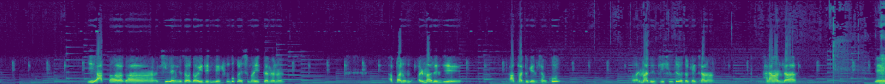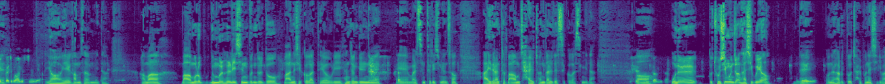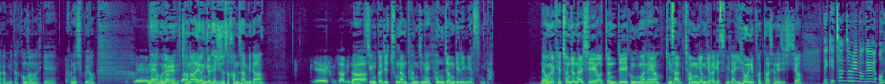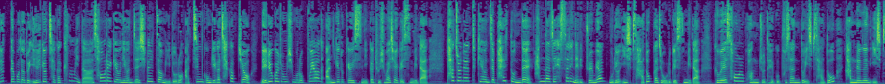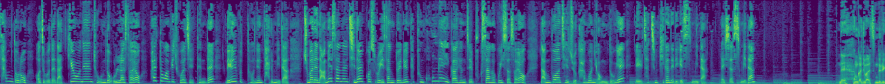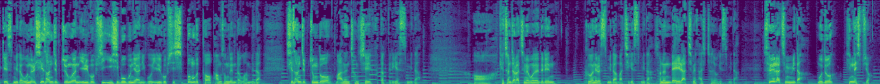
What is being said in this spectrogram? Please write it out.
이 아빠가 희생해서 너희들이 행복할 수만 있다면은 아빠는 얼마든지 아파도 괜찮고 얼마든지 힘들어도 괜찮아. 사랑한다. 예, 네. 여기까지만 하겠습니다. 야, 예, 감사합니다. 아마 마음으로 눈물 흘리신 분들도 많으실 것 같아요. 우리 현정길님의 예, 말씀 들으시면서 아이들한테 마음 잘 전달됐을 것 같습니다. 네, 어, 감사합니다. 오늘 또 조심 운전 하시고요. 네, 네. 오늘 하루 또 잘 보내시기 바랍니다. 건강하게 보내시고요. 예, 네, 감사합니다. 오늘 전화 연결해 주셔서 감사합니다. 예, 감사합니다. 네, 지금까지 충남 당진의 현정길 님이었습니다. 네, 오늘 개천 전 날씨 어쩐지 궁금하네요. 기상청 연결하겠습니다. 이효은 리포터 전해주시죠. 네, 개천절인 오늘 어느 때보다도 일교차가 큽니다. 서울의 기온이 현재 11.2도로 아침 공기가 차갑죠. 내륙을 중심으로 뿌연 안개도 껴있으니까 조심하셔야겠습니다. 파주는 특히 현재 8도인데 한낮에 햇살이 내리쬐면 무려 24도까지 오르겠습니다. 그 외 서울, 광주, 대구, 부산도 24도, 강릉은 23도로 어제보다 낮 기온은 조금 더 올라서요. 활동하기 좋아질 텐데 내일부터는 다릅니다. 주말에 남해산을 지날 것으로 예상되는 태풍 콩레이가 현재 북상하고 있어서요. 남부와 제주, 강원 영동에 내일 차츰 비가 내리겠습니다. 날씨였습니다. 네, 한 가지 말씀드릴 게 있습니다. 오늘 시선 집중은 7시 25분이 아니고 7시 10분부터 방송된다고 합니다. 시선 집중도 많은 청취 부탁드리겠습니다. 어, 개천절 아침에 보내드린 그건 이렇습니다. 마치겠습니다. 저는 내일 아침에 다시 찾아오겠습니다. 수요일 아침입니다. 모두 힘내십시오.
